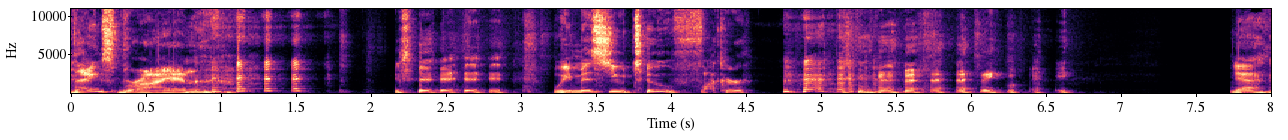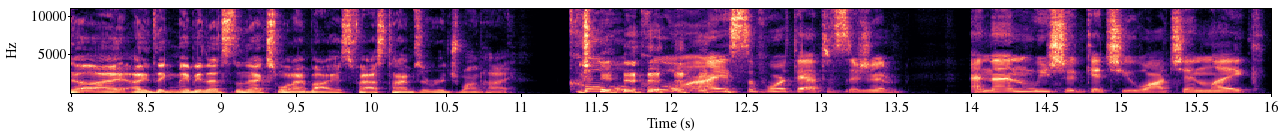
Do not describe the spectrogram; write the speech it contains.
Thanks, Brian. we miss you too, fucker. anyway. Yeah, no, I, I think maybe that's the next one I buy is Fast Times at Ridgemont High. Cool, cool. I support that decision. And then we should get you watching like,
